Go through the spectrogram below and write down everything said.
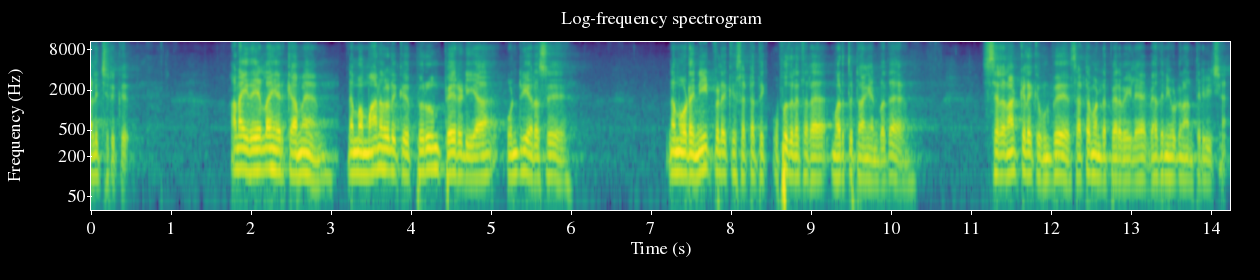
அளிச்சிருக்கு. ஆனால் இதையெல்லாம் ஏற்காமல் நம்ம மாணவர்களுக்கு பெரும் பேரடியாக ஒன்றிய அரசு நம்மளோட நீட் விளக்கு சட்டத்துக்கு ஒப்புதலை தர மறுத்துட்டாங்க என்பதை சில நாட்களுக்கு முன்பு சட்டமன்ற பேரவையில் வேதனையோடு நான் தெரிவித்தேன்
